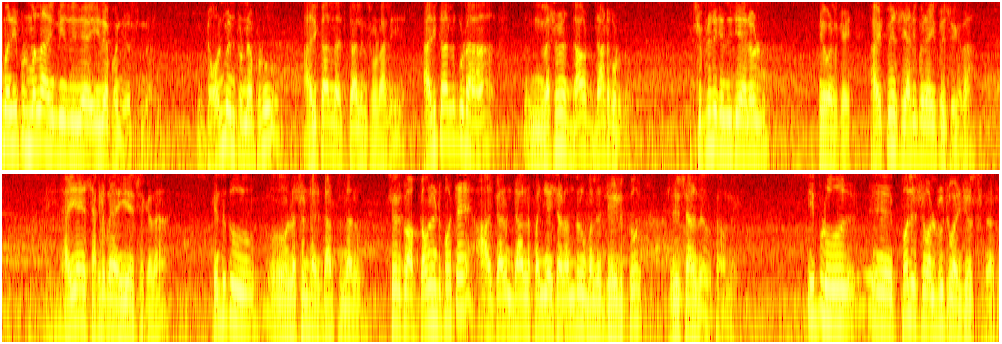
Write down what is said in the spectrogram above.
మరి ఇప్పుడు మళ్ళీ మీరు ఇదే ఇదే పని చేస్తున్నారు. గవర్నమెంట్ ఉన్నప్పుడు అధికారులు అధికారులను చూడాలి. అధికారులు కూడా లక్ష్మణ దా దాటకూడదు. చెప్పినట్టుగా ఎందుకు చేయాలి వాళ్ళు? ఏ వాళ్ళకి? ఐపీఎస్ అడిగిపోయిన ఐపీఎస్ఏ కదా? ఐఏఎస్ అక్కడ పోయిన ఐఏఎస్ఏ కదా? ఎందుకు లక్ష్మణ దానికి దాటుతున్నారు? చివరికి ఆ గవర్నమెంట్ పోతే ఆ గవ- దానిలో పనిచేసే వాళ్ళందరూ మళ్ళీ జైలుకు విషయాలు జరుగుతూ ఉన్నాయి. ఇప్పుడు పోలీసు వాళ్ళు డ్యూటీ వాళ్ళు చేస్తున్నారు.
